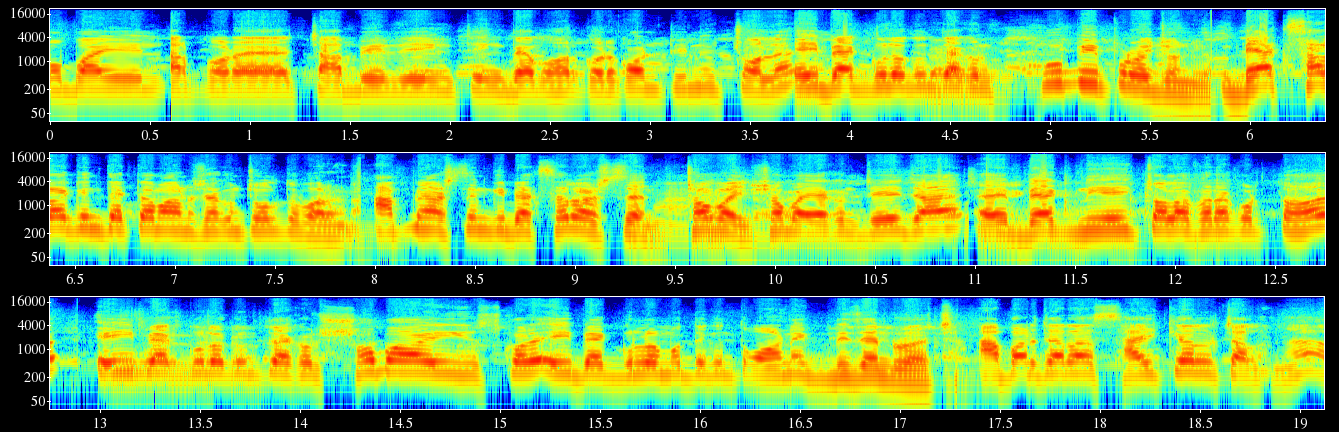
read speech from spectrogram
মোবাইল তারপরে চাবি রিং টিং ব্যবহার করে কন্টিনিউ চলে এই ব্যাগগুলো কিন্তু এখন খুবই প্রয়োজনীয়। ব্যাগ ছাড়া কিন্তু একটা মানুষ এখন চলতে পারে না। আপনি আসছেন কি ব্যাগ ছাড়া আসছেন? সবাই সবাই এখন যে যায় এই ব্যাগ নিয়েই চলাফেরা করতে হয়। এই ব্যাগগুলো কিন্তু এখন সবাই ইউজ করে এই ব্যাগগুলোর মধ্যে কিন্তু অনেক ডিজাইন রয়েছে। আবার যারা সাইকেল চালান হ্যাঁ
